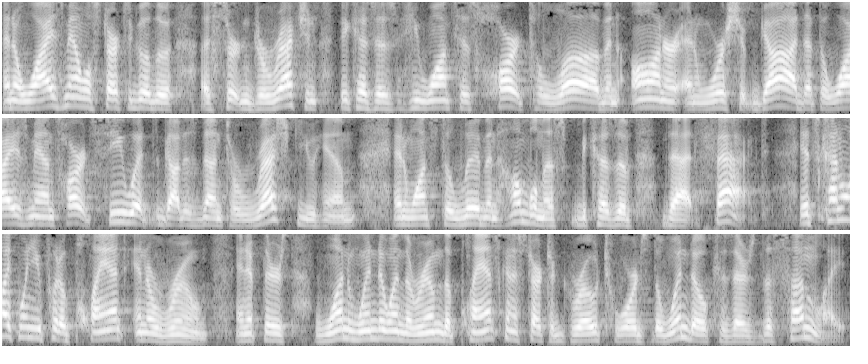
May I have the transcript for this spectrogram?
And a wise man will start to go the, a certain direction because he wants his heart to love and honor and worship God, that the wise man's heart see what God has done to rescue him and wants to live in humbleness because of that fact. It's kind of like when you put a plant in a room, and if there's one window in the room, the plant's going to start to grow towards the window because there's the sunlight.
